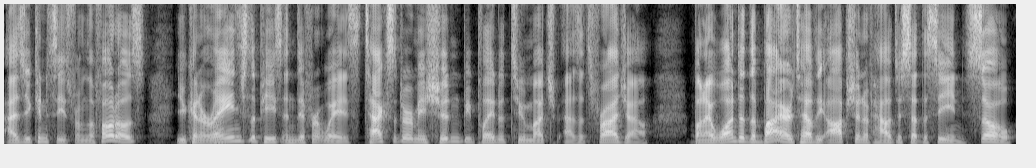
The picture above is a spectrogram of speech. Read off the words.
As you can see from the photos, you can arrange the piece in different ways. Taxidermy shouldn't be played with too much as it's fragile. But I wanted the buyer to have the option of how to set the scene. So,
